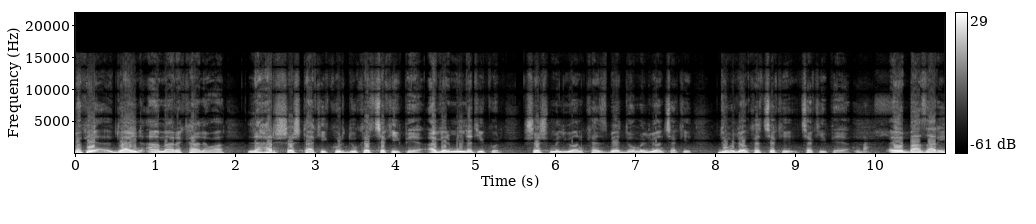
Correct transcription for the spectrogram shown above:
بەپێی دوایین ئامارەکانەوە لە هەر شەش تاکی کورد دوو کەس چەکی پێیە، ئەگەر میللەتی کورد شەش ملیۆن کەس بێت دوو ملیۆن چەکی دوو ملیۆن کەس چەکی چەکی پێیە. باش. بازاری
